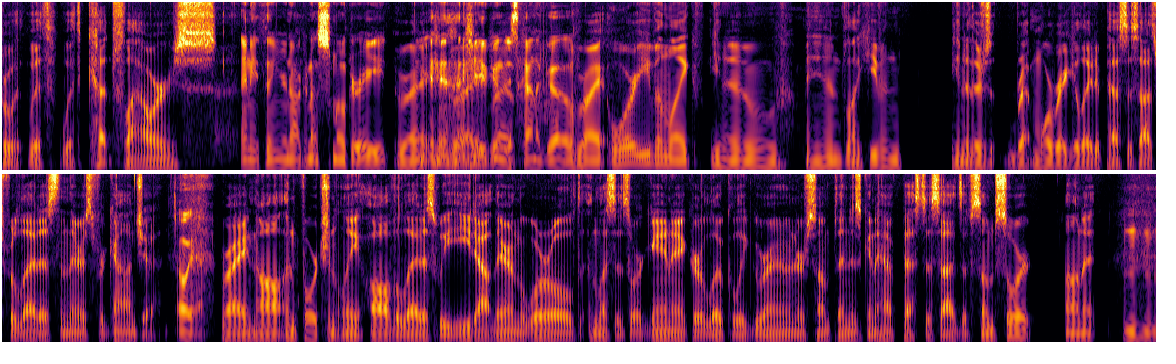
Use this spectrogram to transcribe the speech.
For with with, with cut flowers, anything you're not going to smoke or eat, Right, right, you can right. just kind of go. right? Or even like you know, man, like even you know, there's re- more regulated pesticides for lettuce than there is for ganja. Oh yeah, Right. And all, unfortunately, all the lettuce we eat out there in the world, unless it's organic or locally grown or something, is going to have pesticides of some sort on it hmm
